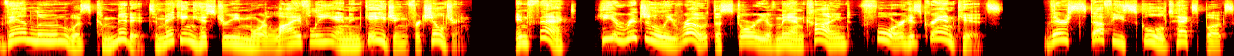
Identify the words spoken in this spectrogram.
Van Loon was committed to making history more lively and engaging for children. In fact, he originally wrote the story of mankind for his grandkids. Their stuffy school textbooks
